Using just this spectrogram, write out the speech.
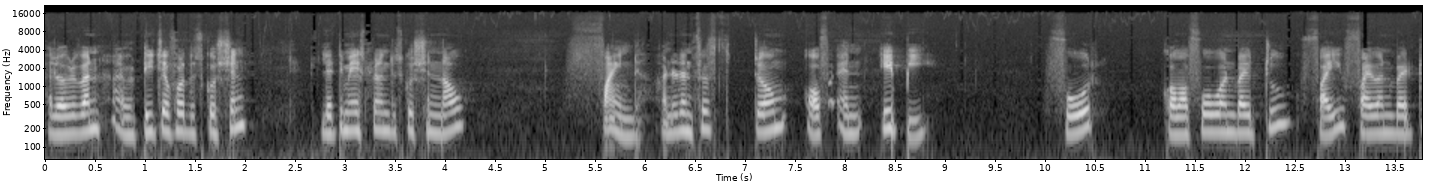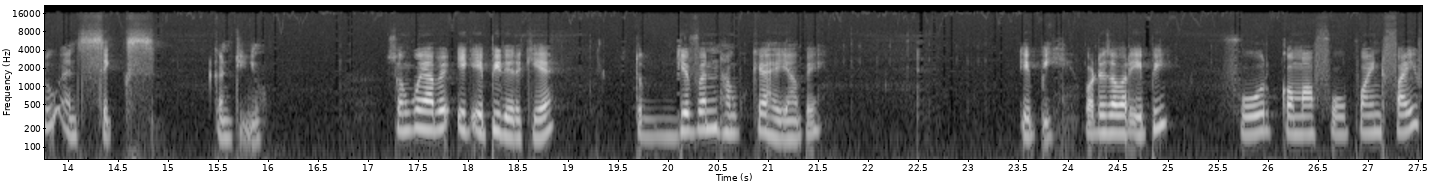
Hello everyone I am teacher for this question let me explain this question now find hundred and fifth term of an A P four comma four one by two five five one by two and six continue so हमको यहाँ पे एक ए पी दे रखी है। तो गिवन हमको क्या है यहाँ पे? A P what is our A P four comma four point five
